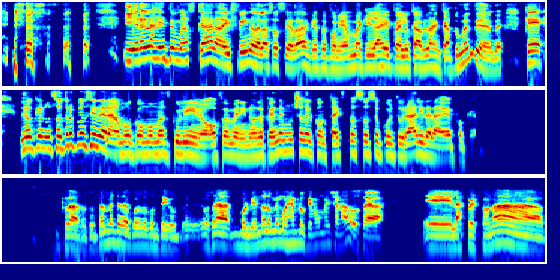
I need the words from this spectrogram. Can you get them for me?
Y era la gente más cara y fina de la sociedad que se ponían maquillaje y peluca blanca, ¿tú me entiendes? Que lo que nosotros consideramos como masculino o femenino depende mucho del contexto sociocultural y de la época. Claro, totalmente de acuerdo contigo. Eh, O sea, volviendo a los mismos ejemplos que hemos mencionado, o sea, eh, las personas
